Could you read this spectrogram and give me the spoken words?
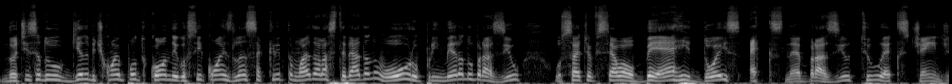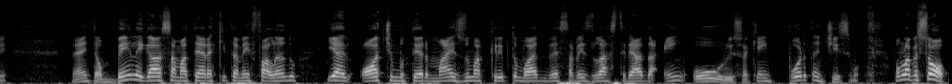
Notícia do guia do Bitcoin.com: Negocie Coins lança criptomoeda lastreada no ouro, primeira no Brasil. O site oficial é o BR2X, né? Brasil 2 Exchange. Né? Então, bem legal essa matéria aqui também falando. E é ótimo ter mais uma criptomoeda, dessa vez lastreada em ouro. Isso aqui é importantíssimo. Vamos lá, pessoal.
